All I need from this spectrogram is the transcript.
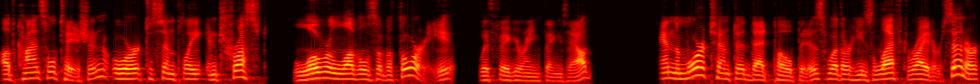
of consultation or to simply entrust lower levels of authority with figuring things out. And the more tempted that pope is, whether he's left, right, or center,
